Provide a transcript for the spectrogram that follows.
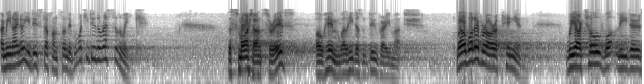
I mean, I know you do stuff on Sunday, but what do you do the rest of the week? The smart answer is, oh, him, well, he doesn't do very much. Well, whatever our opinion, we are told what leaders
